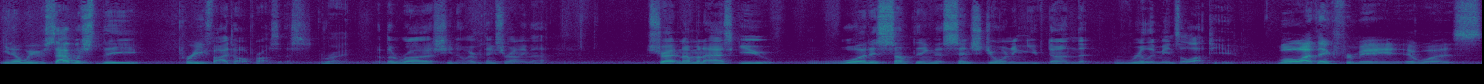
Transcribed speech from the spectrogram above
you know, we've established the pre-Phi Tau process, Right. the rush, you know, everything surrounding that. Stratton, I'm going to ask you, what is something that since joining you've done that really means a lot to you? Well, I think for me it was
